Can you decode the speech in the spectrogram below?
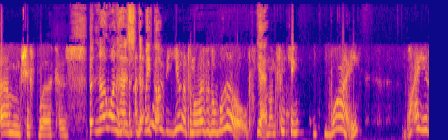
Um, shift workers. But no one has. And, and we've all got over Europe and all over the world. Yeah. And I'm thinking, why? Why is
